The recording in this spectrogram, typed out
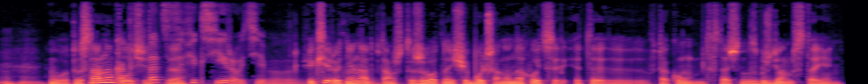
Угу. Вот. В основном как получить... пытаться да. зафиксировать его? Фиксировать не надо, потому что животное еще больше, оно находится это э, в таком достаточно возбужденном состоянии.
